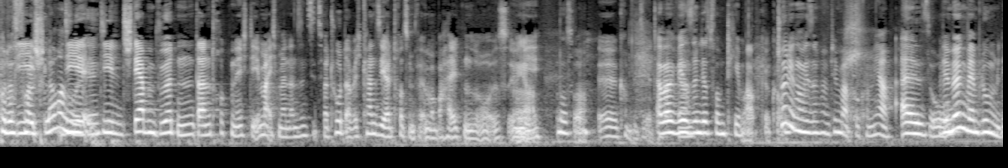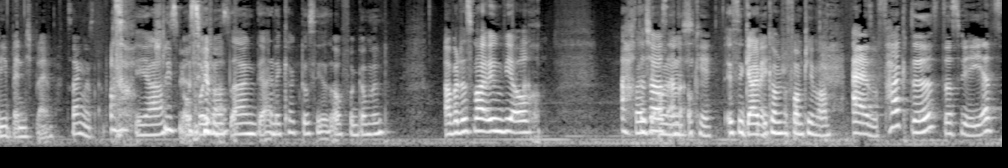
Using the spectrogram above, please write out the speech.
oh, die, schlau, die, die, sterben würden, dann trockne ich die immer. Ich meine, dann sind sie zwar tot, aber ich kann sie halt trotzdem für immer behalten. So ist irgendwie ja, das war. Äh, kompliziert. Aber wir ja. sind jetzt vom Thema abgekommen. Entschuldigung, wir sind vom Thema abgekommen, ja. Also. Wir mögen, wenn Blumen lebendig bleiben. Sagen wir es einfach so. Ja, Schließen wir obwohl ich muss sagen, der eine Kaktus hier ist auch vergammelt. Aber das war irgendwie auch... Ach, das war was anderes. Okay. Ist egal, okay. wir kommen schon vom Thema ab. Also, Fakt ist, dass wir jetzt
